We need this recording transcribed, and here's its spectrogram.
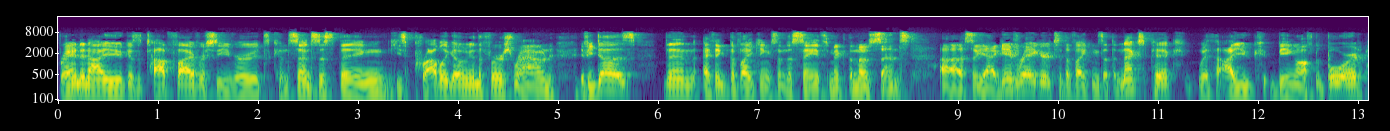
Brandon Aiyuk is a top five receiver. It's a consensus thing. He's probably going in the first round. If he does, then I think the Vikings and the Saints make the most sense. Uh, so yeah, I gave Reagor to the Vikings at the next pick with Aiyuk being off the board.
